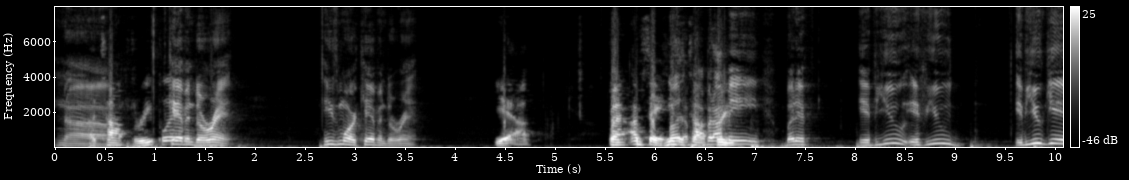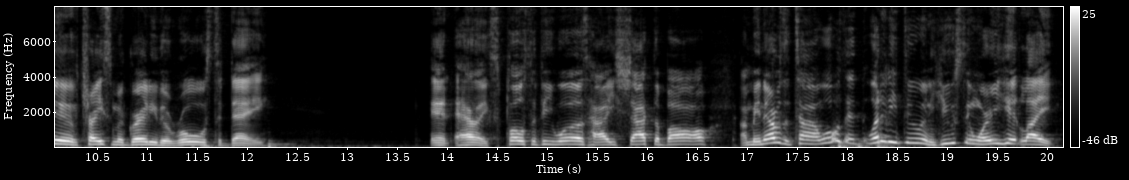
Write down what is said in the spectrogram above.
nah. a top three player. Kevin Durant. He's more Kevin Durant. Yeah, but I'm saying he's but, a top but three. I mean, but if if you if you if you give Trace McGrady the rules today, and how explosive he was, how he shot the ball. I mean, there was a time. What was it? What did he do in Houston where he hit like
